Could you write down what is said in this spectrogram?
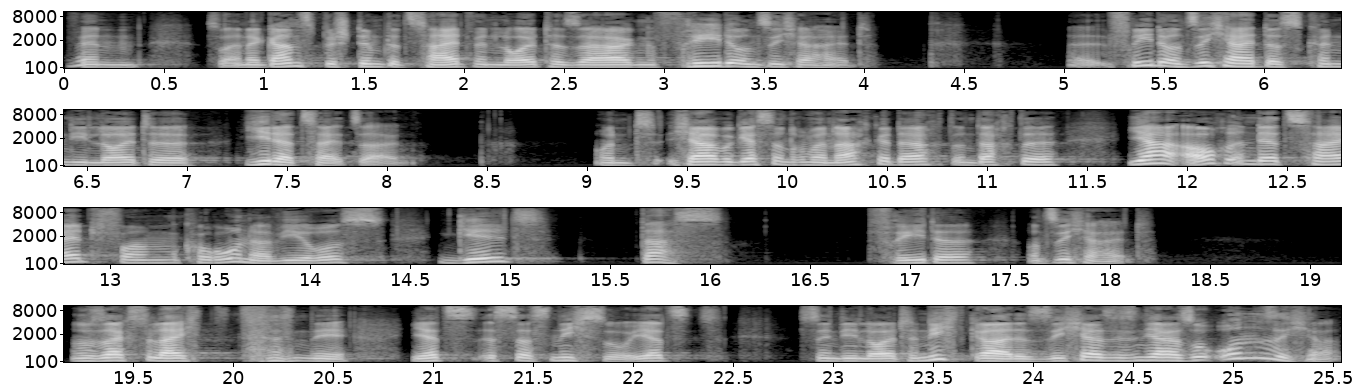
wenn so eine ganz bestimmte Zeit, wenn Leute sagen Friede und Sicherheit. Äh, Friede und Sicherheit, das können die Leute jederzeit sagen. Und ich habe gestern darüber nachgedacht und dachte, ja, auch in der Zeit vom Coronavirus gilt das. Friede und Sicherheit. Und du sagst vielleicht, nee, jetzt ist das nicht so. Jetzt sind die Leute nicht gerade sicher, sie sind ja so unsicher.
